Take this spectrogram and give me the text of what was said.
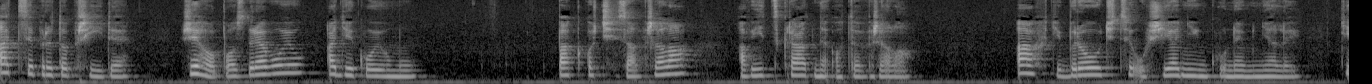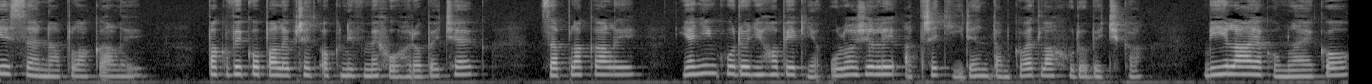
ať si proto přijde, že ho pozdravuju a děkuju mu. Pak oči zavřela a víckrát neotevřela. Ach, ti broučci už Janínku neměli, ti se naplakali. Pak vykopali před okny v mechu hrobeček, zaplakali, Janínku do něho pěkně uložili a třetí den tam kvetla chudobička. Bílá jako mléko,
